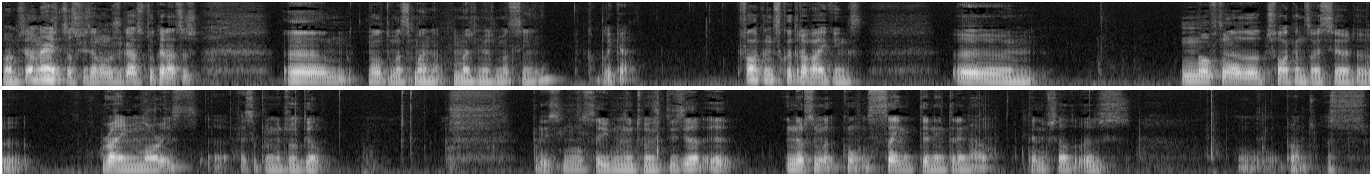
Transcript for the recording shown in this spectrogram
vamos ser honestos, eles fizeram um jogaço do caraças uh, na última semana, mas mesmo assim, complicado. Falcons contra Vikings. Uh, novo treinador dos Falcons vai ser uh, Ryan Morris, uh, vai ser o primeiro jogo dele. Por isso não sei muito bem o que dizer. Uh, ainda por sem terem treinado, terem fechado as. Pronto, as,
